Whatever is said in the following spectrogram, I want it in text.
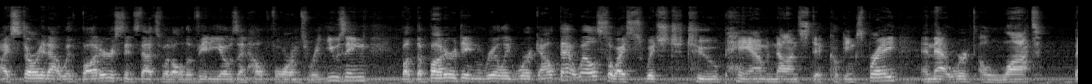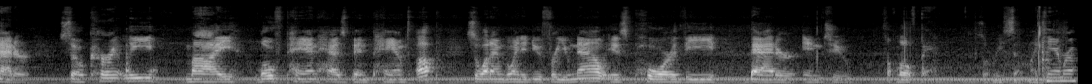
I started out with butter since that's what all the videos and help forums were using, but the butter didn't really work out that well, so I switched to PAM non-stick cooking spray, and that worked a lot better. So currently, my loaf pan has been panned up, so what I'm going to do for you now is pour the batter into the loaf pan. So reset my camera.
